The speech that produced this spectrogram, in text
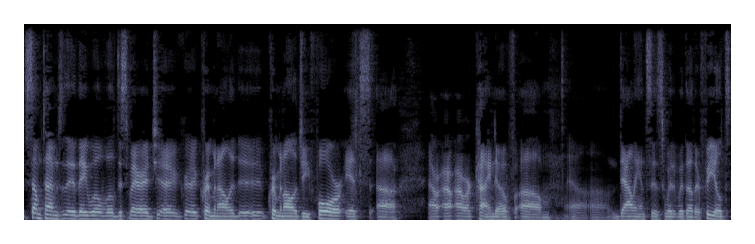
sometimes they, will, will disparage uh, criminology, criminology for its, uh, our, our, our, kind of um, dalliances with, with other fields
